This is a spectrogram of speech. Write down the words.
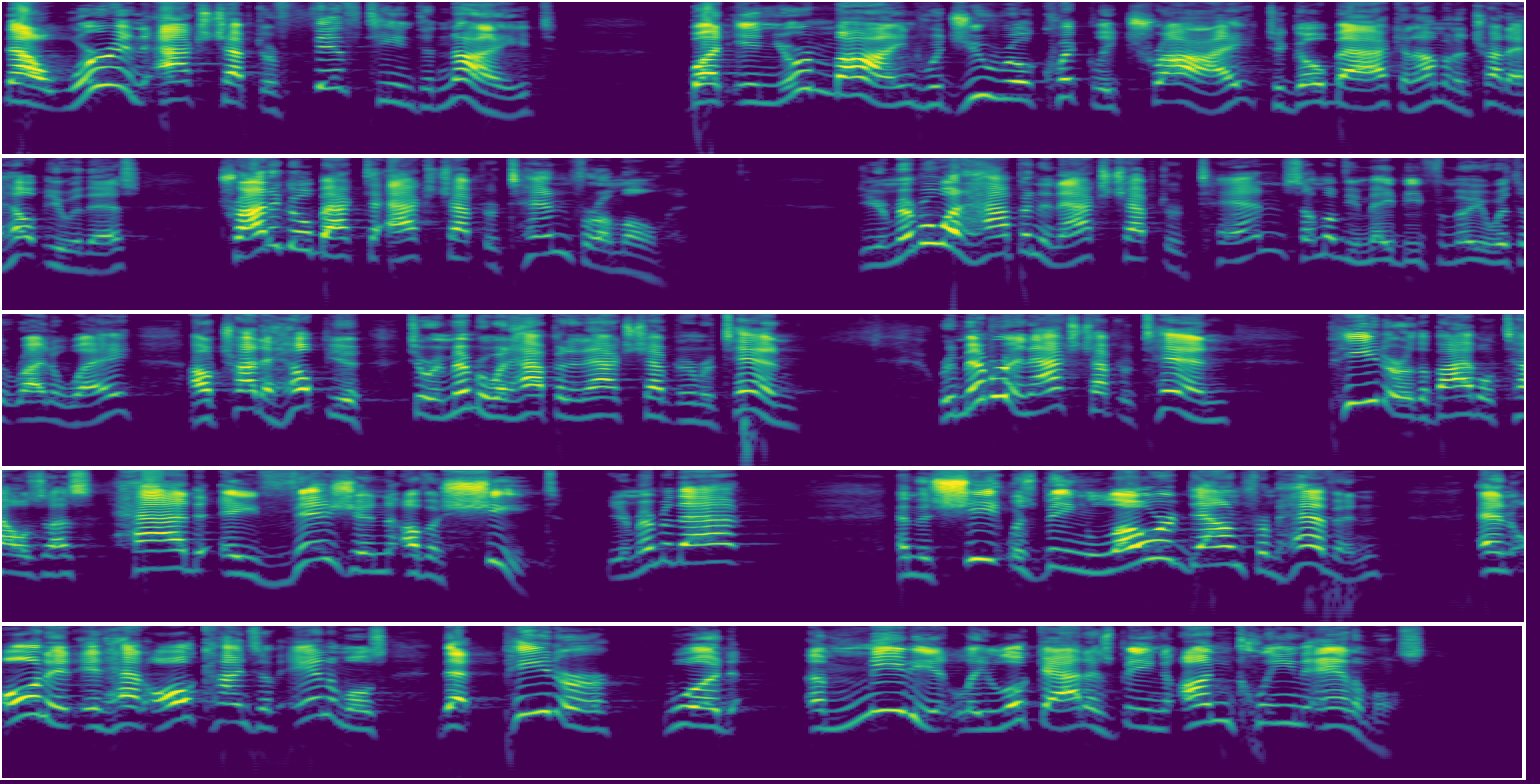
Now, we're in Acts chapter 15 tonight, but in your mind, would you real quickly try to go back, and I'm going to try to help you with this, try to go back to Acts chapter 10 for a moment. Do you remember what happened in Acts chapter 10? Some of you may be familiar with it right away. I'll try to help you to remember what happened in Acts chapter number 10. Remember in Acts chapter 10, Peter, the Bible tells us, had a vision of a sheet. Do you remember that? And the sheet was being lowered down from heaven, and on it, it had all kinds of animals that Peter would immediately look at as being unclean animals,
